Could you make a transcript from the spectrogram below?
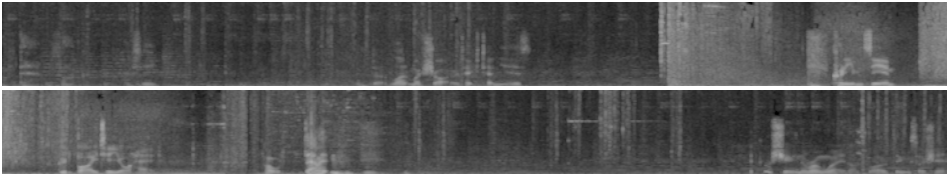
Oh, there. Fuck. I see. I have to line up my shot. It takes 10 years. couldn't even see him. Goodbye to your head. Oh, damn it. I think I was shooting the wrong way, that's why I was doing so shit.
